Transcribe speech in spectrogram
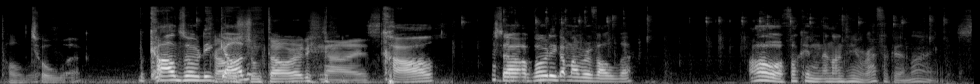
Tall. Tool work. But Carl's already Carl's gone, jumped out already. Nice. Carl. so I've already got my revolver. Oh, a fucking M19 replica, nice.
